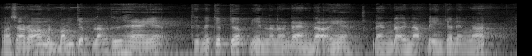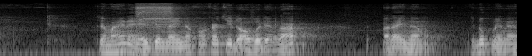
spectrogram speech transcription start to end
và sau đó mình bấm chụp lần thứ hai á, thì nó chớp chớp nhìn là nó đang đợi nha, đang đợi nạp điện cho đèn led. Cái máy này ở trên đây nó có các chế độ về đèn led. Ở đây nè, cái nút này nè,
